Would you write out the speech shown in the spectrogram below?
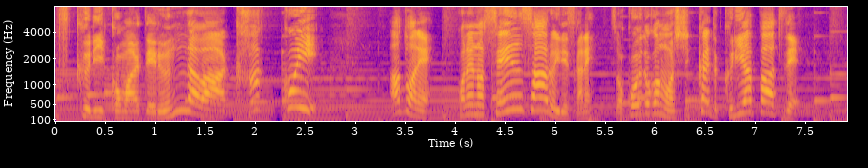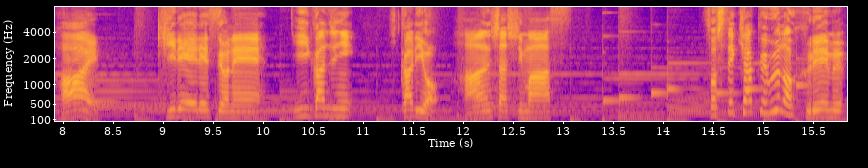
作り込まれてるんだわ。かっこいい。あとはねこれのセンサー類ですかね。そうこういうところもしっかりとクリアパーツで。はい。綺麗ですよね。いい感じに光を反射します。そして脚部のフレーム。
